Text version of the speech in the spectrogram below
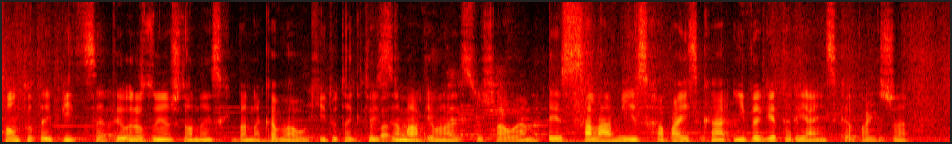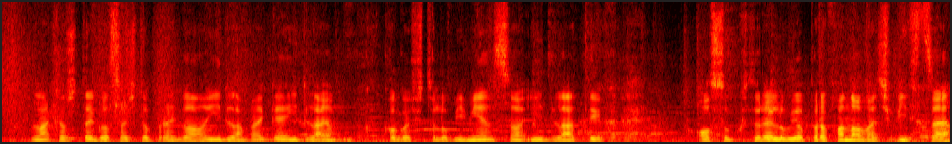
Są tutaj pizze, ty rozumiem, że ona jest chyba na kawałki. Tutaj ktoś Chyba zamawiał, nawet słyszałem. Jest salami, jest hawajska i wegetariańska, także dla każdego coś dobrego i dla wege, i dla kogoś, kto lubi mięso, i dla tych osób, które lubią profanować pizzę.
